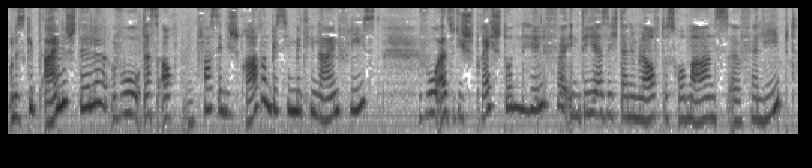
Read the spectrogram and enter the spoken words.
Und es gibt eine Stelle, wo das auch fast in die Sprache ein bisschen mit hineinfließt wo also die Sprechstundenhilfe, in die er sich dann im Lauf des Romans äh, verliebt,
